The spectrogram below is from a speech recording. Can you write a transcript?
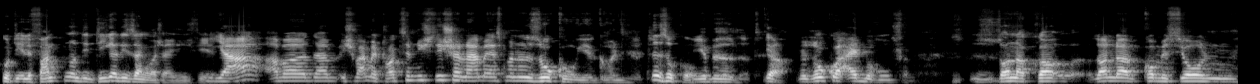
Gut, die Elefanten und die Tiger, die sagen wahrscheinlich nicht viel. Ja, aber da, ich war mir trotzdem nicht sicher, dann haben wir erstmal eine Soko gegründet, ist okay. gebildet. Ja. Eine Soko einberufen. Sonderko Sonderkommission,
